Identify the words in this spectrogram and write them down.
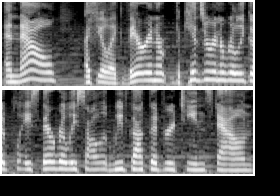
And now I feel like they're in a, the kids are in a really good place. They're really solid. We've got good routines down.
